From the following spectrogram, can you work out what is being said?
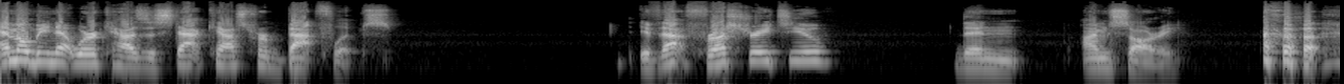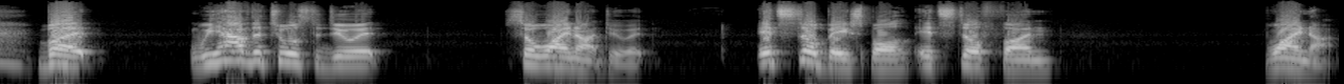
MLB Network has a StatCast for bat flips. If that frustrates you, then I'm sorry. but we have the tools to do it, so why not do it? It's still baseball, it's still fun. Why not?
